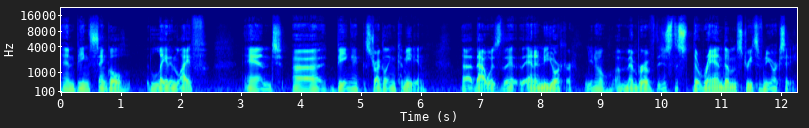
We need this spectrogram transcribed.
and being single late in life, and uh, being a struggling comedian. Uh, that was the and a New Yorker, you know, a member of the just the, the random streets of New York City,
